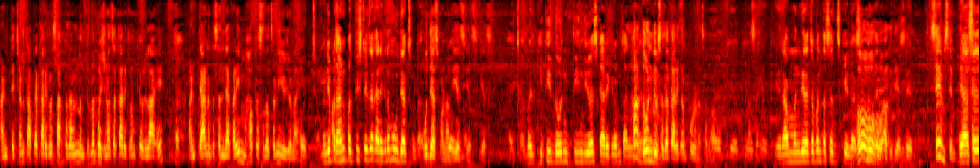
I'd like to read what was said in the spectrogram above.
आणि त्याच्यानंतर आपल्या कार्यक्रम साखर झाल्यानंतर भजनाचा कार्यक्रम ठेवलेला आहे. आणि त्यानंतर संध्याकाळी महाप्रसादाचं नियोजन आहे. म्हणजे प्राण प्रतिष्ठेचा कार्यक्रम उद्याच होणार. उद्याच होणार. येस येस येस अच्छा. किती दोन तीन दिवस कार्यक्रम हा चालणार दोन दिवसाचा कार्यक्रम पूर्ण चालला राम मंदिराचं पण तसंच केलं हो हो हो ना अगदी. सेम सेम हे असं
